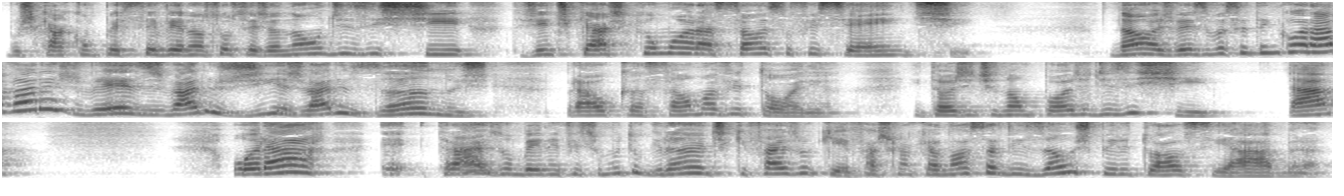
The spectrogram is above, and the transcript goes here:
buscar com perseverança, ou seja, não desistir. Tem gente que acha que uma oração é suficiente. Não, às vezes você tem que orar várias vezes, vários dias, vários anos para alcançar uma vitória. Então a gente não pode desistir, tá? Orar é, traz um benefício muito grande que faz o quê? Faz com que a nossa visão espiritual se abra.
